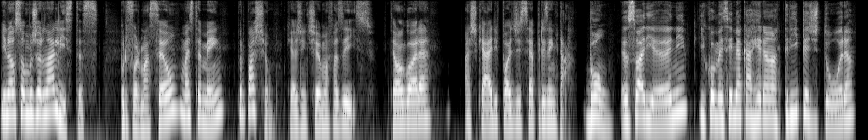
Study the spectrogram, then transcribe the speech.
e nós somos jornalistas, por formação, mas também por paixão, porque a gente ama fazer isso. Então agora, acho que a Ari pode se apresentar. Bom, eu sou a Ariane e comecei minha carreira na Trip Editora.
